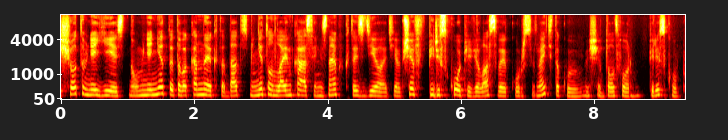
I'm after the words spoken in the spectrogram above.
счет у меня есть, но у меня нет этого коннекта, да, то есть у меня нет онлайн-кассы, я не знаю, как это сделать. Я вообще в Перископе вела свои курсы. Знаете такую вообще платформу? Перископ.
